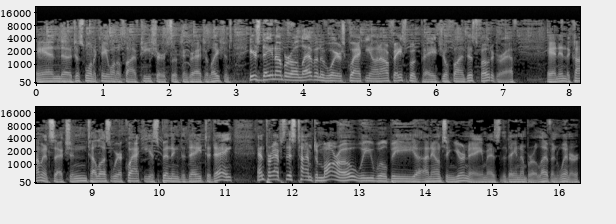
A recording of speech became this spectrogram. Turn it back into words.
and uh, just won a K105 t shirt. So congratulations. Here's day number 11 of Where's Quacky on our Facebook page. You'll find this photograph. And in the comment section, tell us where Quacky is spending the day today. And perhaps this time tomorrow, we will be uh, announcing your name as the day number 11 winner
